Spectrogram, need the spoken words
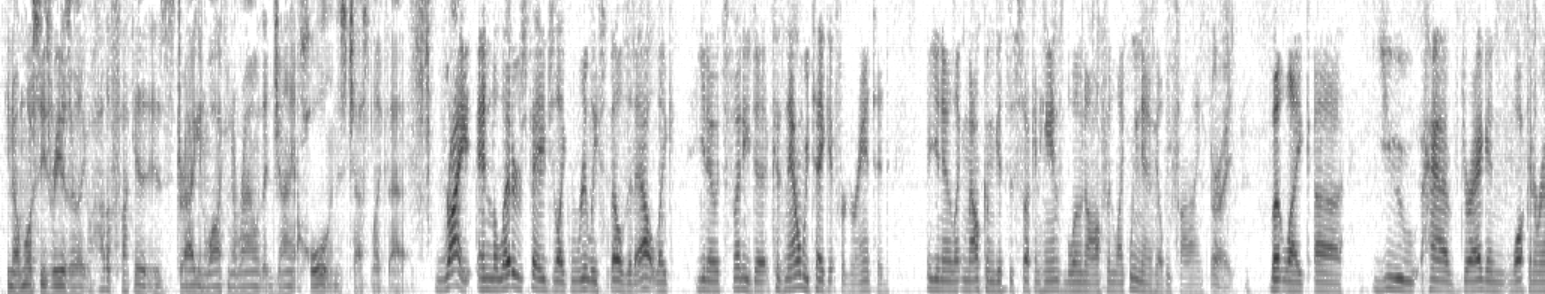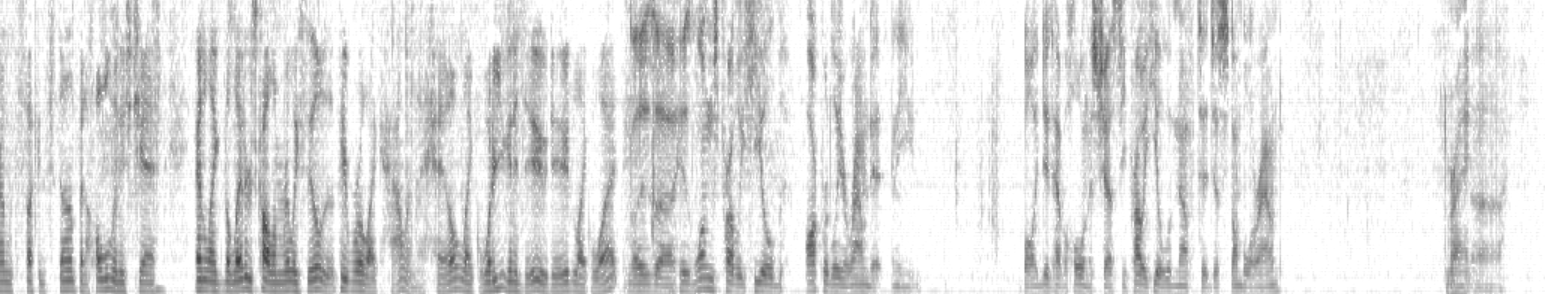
you know, most of these readers are like, well, how the fuck is, is Dragon walking around with a giant hole in his chest like that? Right, and the letters page like really spells it out. Like you know, it's funny to because now we take it for granted. You know, like Malcolm gets his fucking hands blown off, and like we know he'll be fine. Right. But like, uh, you have Dragon walking around with a fucking stump and a hole in his chest, and like the letters call him really sealed. People were like, "How in the hell? Like, what are you gonna do, dude? Like, what?" Well, His uh, his lungs probably healed awkwardly around it, and he, while he did have a hole in his chest, he probably healed enough to just stumble around. Right.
